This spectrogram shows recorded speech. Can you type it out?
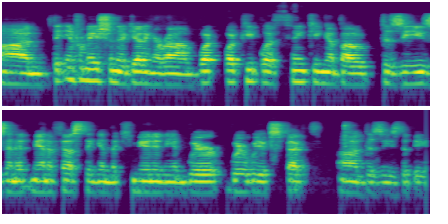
on the information they're getting around what what people are thinking about disease and it manifesting in the community and where where we expect uh, disease to be.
